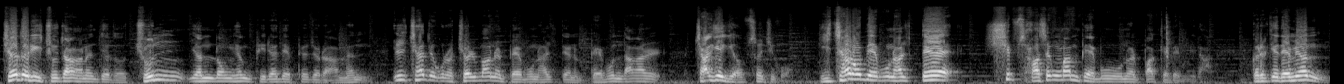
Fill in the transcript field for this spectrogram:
저들이 주장하는 대로 준연동형 비례대표제로 하면 1차적으로 절반을 배분할 때는 배분당할 자격이 없어지고 2차로 배분할 때 14석만 배분을 받게 됩니다. 그렇게 되면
